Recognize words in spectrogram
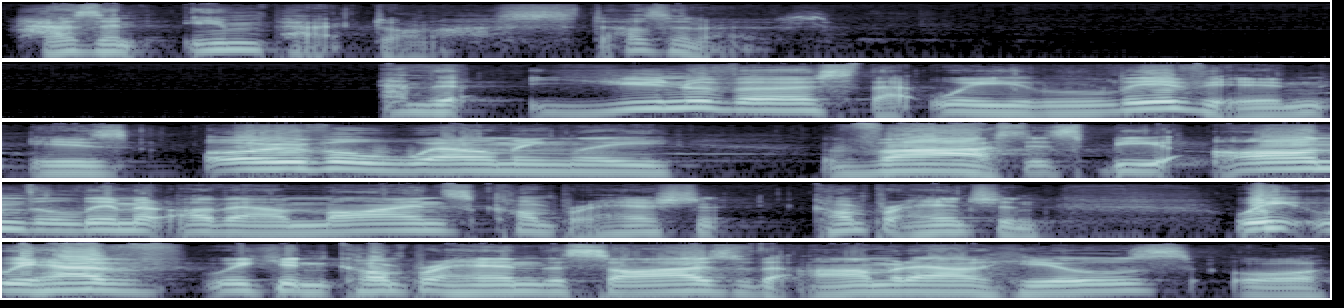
has an impact on us, doesn't it? And the universe that we live in is overwhelmingly vast. It's beyond the limit of our mind's comprehension. comprehension. We, we, have, we can comprehend the size of the Armadale Hills or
